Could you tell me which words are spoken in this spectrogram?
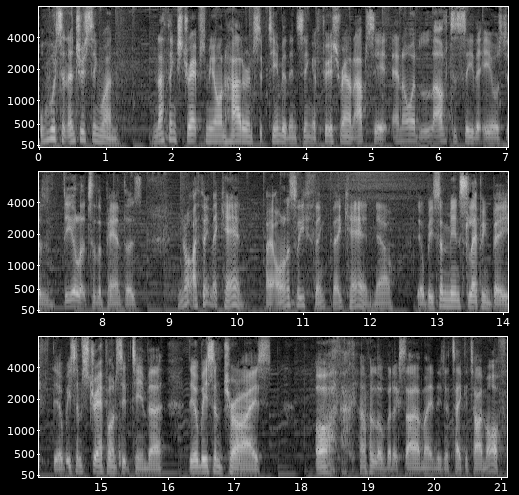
Oh, it's an interesting one. Nothing straps me on harder in September than seeing a first round upset, and I would love to see the Eels just deal it to the Panthers. You know, I think they can. I honestly think they can. Now, there'll be some men slapping beef, there'll be some strap on September, there'll be some tries oh, I'm a little bit excited. I might need to take a time off.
